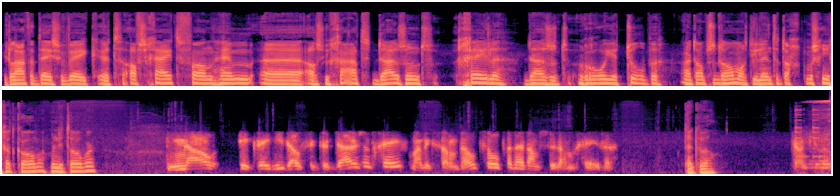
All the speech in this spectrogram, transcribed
Later deze week het afscheid van hem. Uh, als u gaat, duizend gele, duizend rode tulpen uit Amsterdam... als die lentedag misschien gaat komen, meneer Tober? Nou, ik weet niet of ik er duizend geef... maar ik zal hem wel tulpen uit Amsterdam geven. Dank u wel. Dank u wel.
